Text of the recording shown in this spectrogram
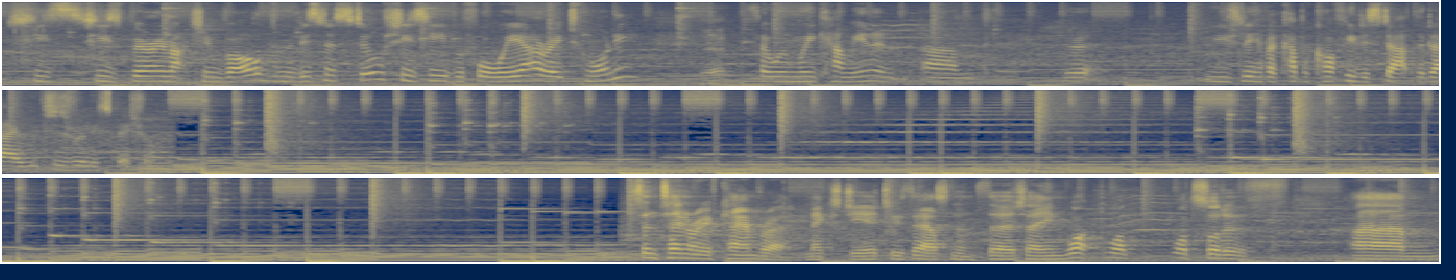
she's, she's very much involved in the business still. She's here before we are each morning. Yeah. So when we come in and um, we usually have a cup of coffee to start the day, which is really special. Centenary of Canberra next year, 2013. What what what sort of um,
